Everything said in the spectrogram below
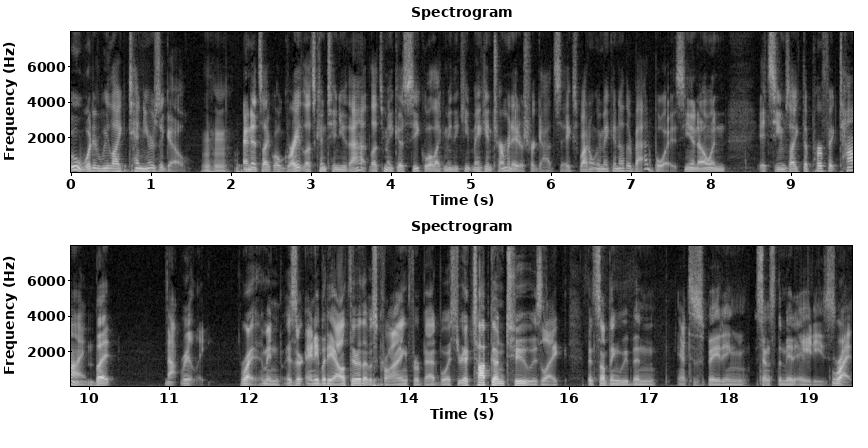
ooh, what did we like 10 years ago? Mm-hmm. And it's like, well, great, let's continue that. Let's make a sequel. Like, I mean, to keep making Terminators for God's sakes. Why don't we make another Bad Boys? You know, and it seems like the perfect time, but not really. Right. I mean, is there anybody out there that was crying for Bad Boys 3? Like, Top Gun 2 is like been something we've been anticipating since the mid 80s. Right.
